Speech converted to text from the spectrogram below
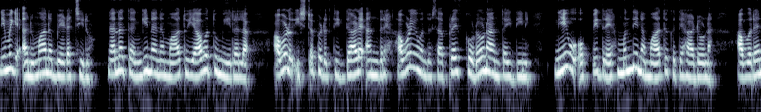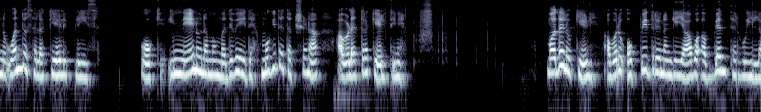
ನಿಮಗೆ ಅನುಮಾನ ಬೇಡ ಚಿರು. ನನ್ನ ತಂಗಿ ನನ್ನ ಮಾತು ಯಾವತ್ತೂ ಮೀರಲ್ಲ. ಅವಳು ಇಷ್ಟಪಡುತ್ತಿದ್ದಾಳೆ ಅಂದರೆ ಅವಳಿಗೆ ಒಂದು ಸರ್ಪ್ರೈಸ್ ಕೊಡೋಣ ಅಂತ ಇದ್ದೀನಿ. ನೀವು ಒಪ್ಪಿದರೆ ಮುಂದಿನ ಮಾತುಕತೆ ಹಾಡೋಣ. ಅವರನ್ನು ಒಂದು ಸಲ ಕೇಳಿ ಪ್ಲೀಸ್. ಓಕೆ, ಇನ್ನೇನು ನಮ್ಮ ಮದುವೆ ಇದೆ. ಮುಗಿದ ತಕ್ಷಣ ಅವಳ ಹತ್ರ ಕೇಳ್ತೀನಿ. ಮೊದಲು ಕೇಳಿ, ಅವರು ಒಪ್ಪಿದ್ರೆ ನನಗೆ ಯಾವ ಅಭ್ಯಂತರವೂ ಇಲ್ಲ.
